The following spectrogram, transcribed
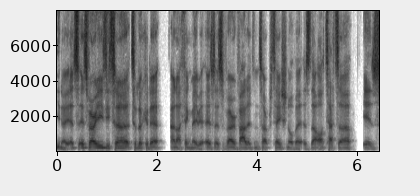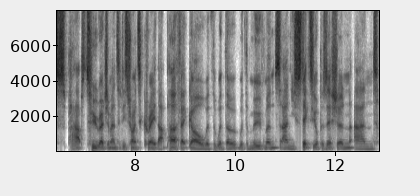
you know, it's it's very easy to to look at it, and I think maybe it's, it's a very valid interpretation of it is that Arteta is perhaps too regimented. He's trying to create that perfect goal with the, with the with the movements, and you stick to your position, and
